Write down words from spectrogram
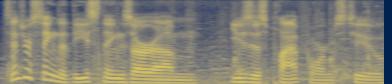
It's interesting that these things are um, used as platforms too.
